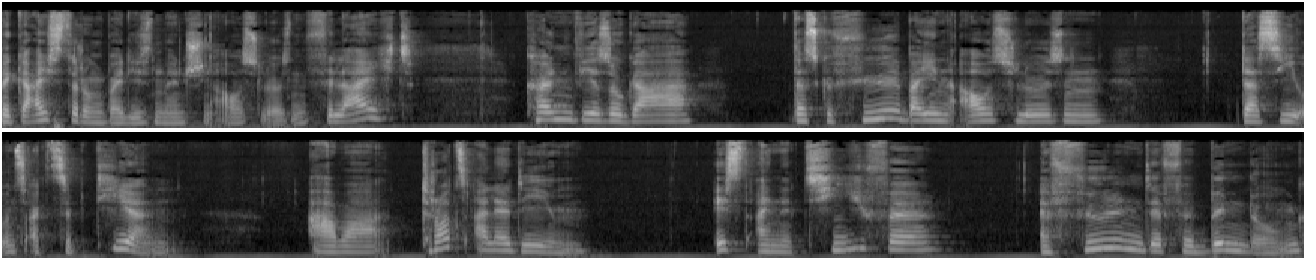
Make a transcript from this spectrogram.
Begeisterung bei diesen Menschen auslösen. Vielleicht können wir sogar das Gefühl bei ihnen auslösen, dass sie uns akzeptieren. Aber trotz alledem ist eine tiefe, erfüllende Verbindung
